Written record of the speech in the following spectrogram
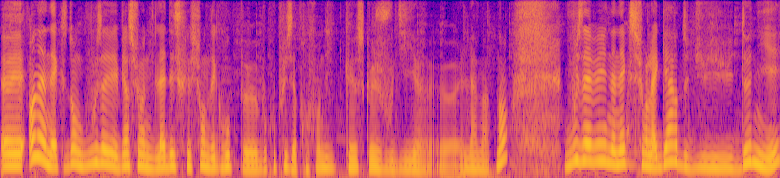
Euh, en annexe, donc vous avez bien sûr la description des groupes euh, beaucoup plus approfondie que ce que je vous dis euh, là maintenant. Vous avez une annexe sur la garde du denier.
